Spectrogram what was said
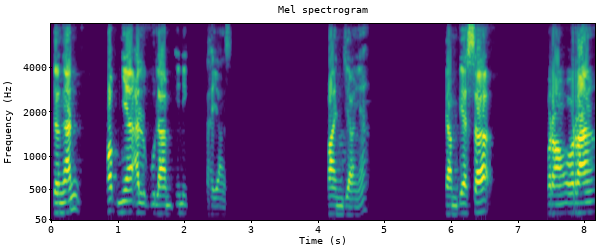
dengan Robnya Al-Gulam ini kisah yang panjang ya. Yang biasa orang-orang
